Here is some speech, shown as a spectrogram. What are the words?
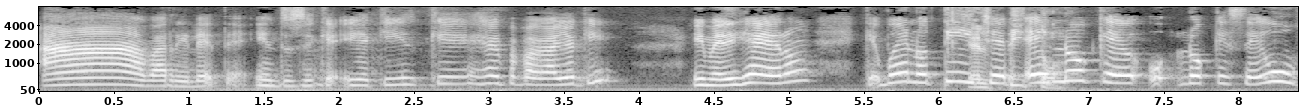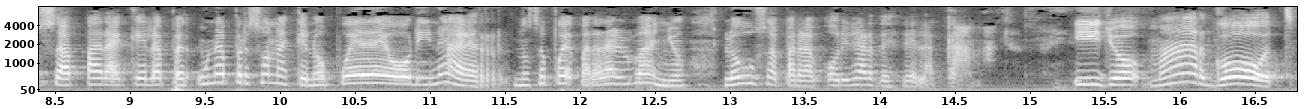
Ah, barrilete. Y entonces, ¿qué, ¿y aquí qué es el papagayo aquí? Y me dijeron que, bueno, teacher, es lo que, lo que se usa para que la, una persona que no puede orinar, no se puede parar al baño, lo usa para orinar desde la cama. Y yo, Margot,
